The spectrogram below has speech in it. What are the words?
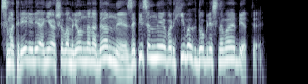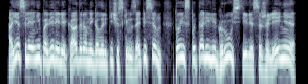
Смотрели ли они ошеломленно на данные, записанные в архивах доблестного обета? А если они поверили кадрам и галактическим записям, то испытали ли грусть или сожаление,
